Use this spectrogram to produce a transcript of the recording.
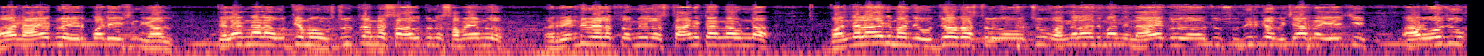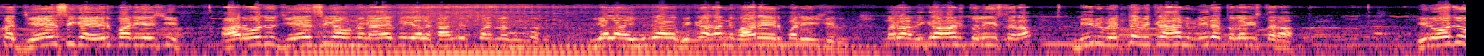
మా నాయకులు ఏర్పాటు చేసింది కాదు. తెలంగాణ ఉద్యమం ఉధృతంగా సాగుతున్న సమయంలో రెండు వేల తొమ్మిదిలో స్థానికంగా ఉన్న వందలాది మంది ఉద్యోగస్తులు కావచ్చు వందలాది మంది నాయకులు కావచ్చు సుదీర్ఘ విచారణ చేసి ఆ రోజు ఒక జేఏసీగా ఏర్పాటు చేసి ఆ రోజు జేఏసీగా ఉన్న నాయకులు ఇవాళ కాంగ్రెస్ పార్టీలో ఉన్నారు. ఇలా విగ్రహ విగ్రహాన్ని వారే ఏర్పాటు చేశారు మరి ఆ విగ్రహాన్ని తొలగిస్తారా? మీరు పెట్టిన విగ్రహాన్ని మీరే తొలగిస్తారా? ఈరోజు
